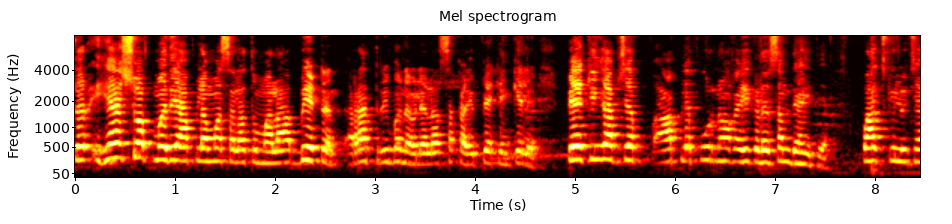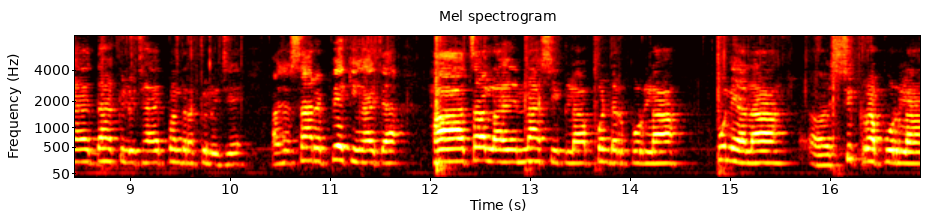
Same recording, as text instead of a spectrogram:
तर ह्या शॉपमध्ये आपला मसाला तुम्हाला भेटन. रात्री बनवलेला सकाळी पॅकिंग केले पॅकिंग आपल्या आपल्या पूर्ण हो बघा इकडे समध्या आहेत त्या. पाच किलोचे आहेत दहा किलोचे आहेत पंधरा किलोचे अशा सारे पॅकिंग आहेत त्या. हा चालला आहे नाशिकला पंढरपूरला पुण्याला शिक्रापूरला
